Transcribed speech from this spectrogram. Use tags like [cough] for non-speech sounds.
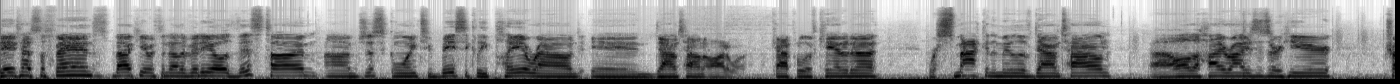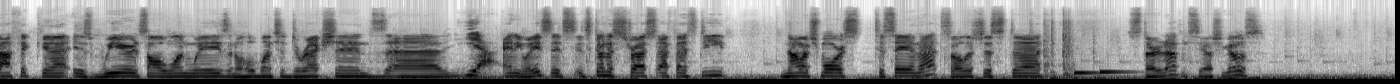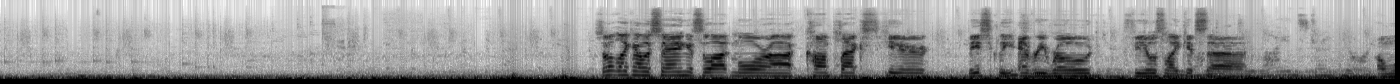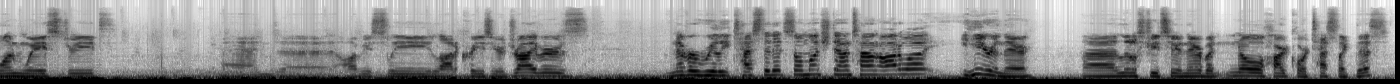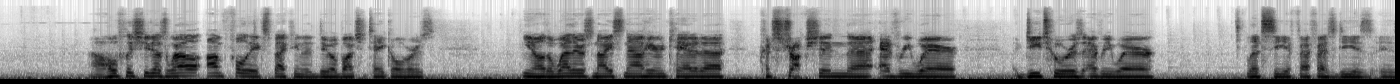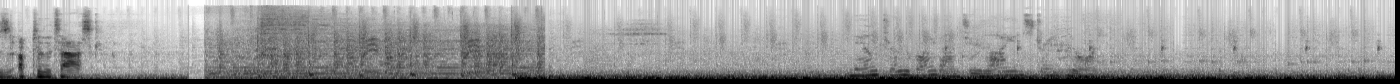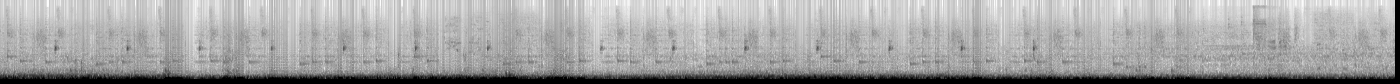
Day Tesla fans, back here with another video. This time, I'm just going to basically play around in downtown Ottawa, capital of Canada. We're smack in the middle of downtown. Uh, all the high rises are here. Traffic uh, is weird. It's all one ways in a whole bunch of directions. Uh, yeah, anyways, it's, it's gonna stress FSD. Not much more to say in that, so let's just uh, start it up and see how she goes. So like I was saying, it's a lot more uh, complex here. Basically every road feels like it's a, a one-way street. And uh, obviously a lot of crazier drivers. Never really tested it so much downtown Ottawa. Here and there. Uh, little streets here and there, but no hardcore tests like this. Uh, hopefully she does well. I'm fully expecting to do a bunch of takeovers. You know, the weather's nice now here in Canada construction uh, everywhere, detours everywhere. Let's see if FSD is, is up to the task. Now turn right onto Lyon Street North.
